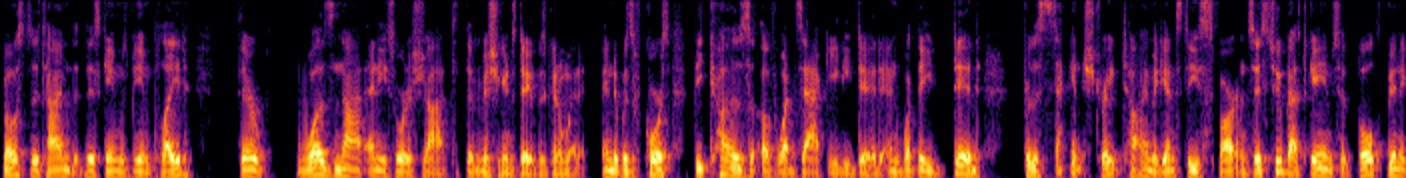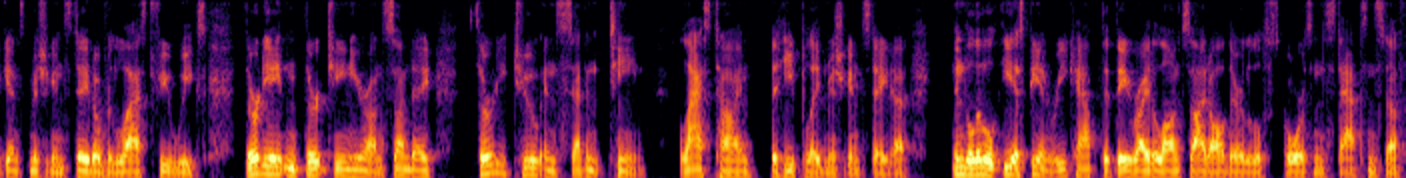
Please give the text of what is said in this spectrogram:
most of the time that this game was being played, there was not any sort of shot that Michigan State was going to win it. And it was, of course, because of what Zach Edey did and what they did for the second straight time against these Spartans. His two best games have both been against Michigan State over the last few weeks 38 and 13 here on Sunday, 32 and 17 last time that he played Michigan State. Uh, in the little ESPN recap that they write alongside all their little scores and stats and stuff,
